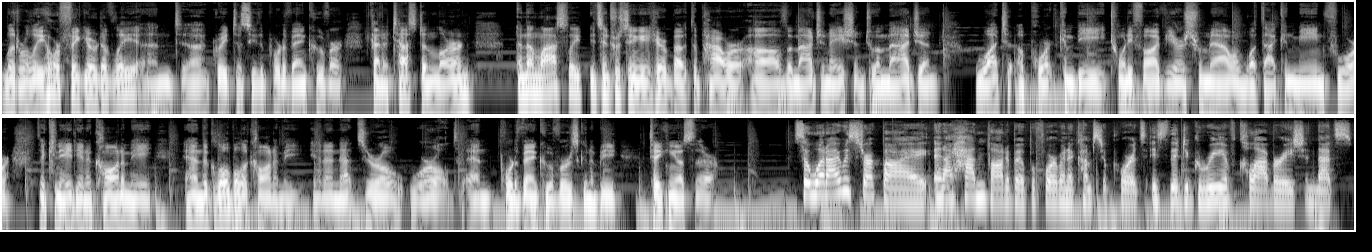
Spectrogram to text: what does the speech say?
literally or figuratively. And uh, great to see the Port of Vancouver kind of test and learn. And then lastly, it's interesting to hear about the power of imagination to imagine what a port can be 25 years from now and what that can mean for the Canadian economy and the global economy in a net zero world. And Port of Vancouver is going to be taking us there. So, what I was struck by, and I hadn't thought about before when it comes to ports, is the degree of collaboration that's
